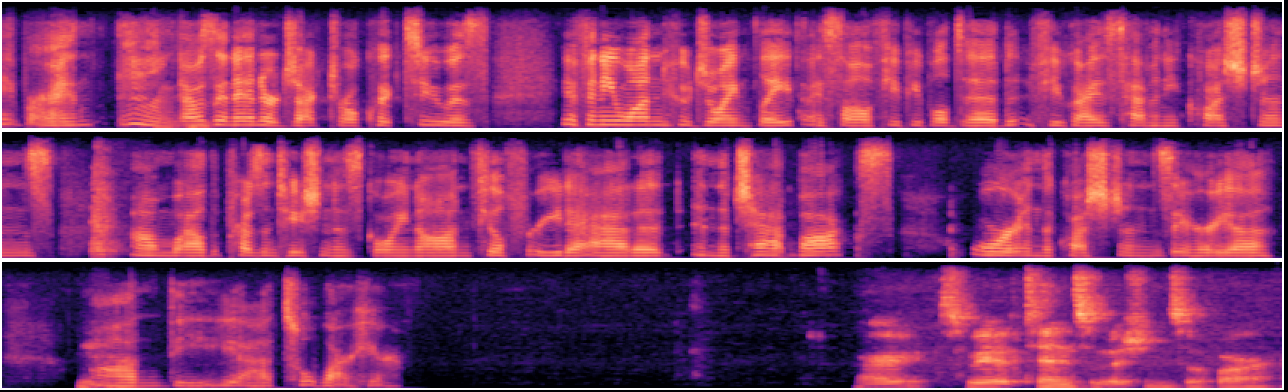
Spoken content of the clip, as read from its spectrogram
Hey, Brian. I was going to interject real quick too. Is if anyone who joined late, I saw a few people did. If you guys have any questions um, while the presentation is going on, feel free to add it in the chat box or in the questions area mm-hmm. on the uh, toolbar here. All right, so we have 10 submissions so far.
